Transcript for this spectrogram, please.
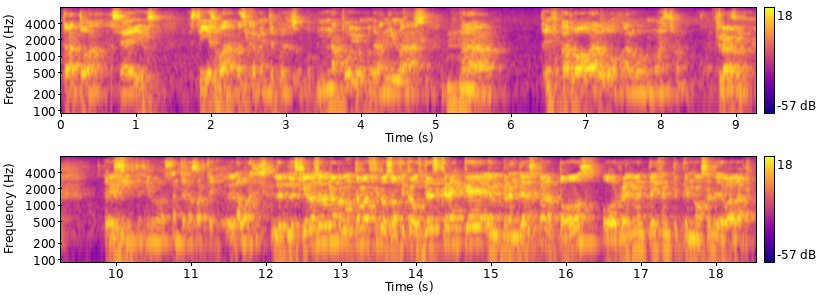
trato hacia ellos. Este, y eso básicamente pues, es un, apoyo muy grande para, para enfocarlo ahora a algo, algo nuestro, ¿no? claro. Pero sí, te sirve bastante la parte eh, laboral. Les quiero hacer una pregunta más filosófica. ¿Ustedes creen que emprender es para todos o realmente hay gente que no se le va a dar?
